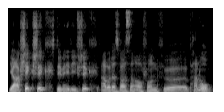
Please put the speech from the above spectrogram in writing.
Ja, schick, schick, definitiv schick, aber das war es dann auch schon für äh, Pano.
